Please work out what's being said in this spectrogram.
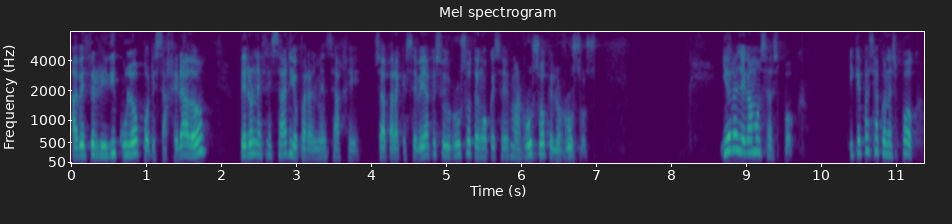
a veces ridículo por exagerado, pero necesario para el mensaje. O sea, para que se vea que soy ruso tengo que ser más ruso que los rusos. Y ahora llegamos a Spock. ¿Y qué pasa con Spock?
